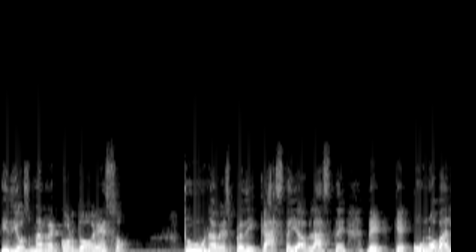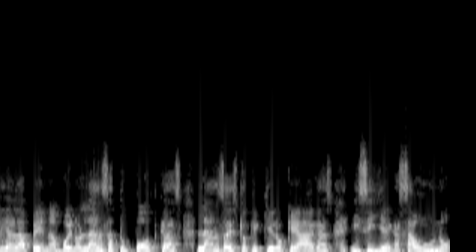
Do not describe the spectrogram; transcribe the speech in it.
Y Dios me recordó eso. Tú una vez predicaste y hablaste de que uno valía la pena. Bueno, lanza tu podcast, lanza esto que quiero que hagas y si llegas a uno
